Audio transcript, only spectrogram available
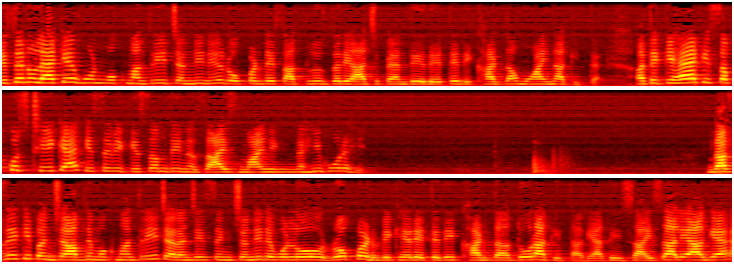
ਇਸੇ ਨੂੰ ਲੈ ਕੇ ਹੁਣ ਮੁੱਖ ਮੰਤਰੀ ਚੰਨੀ ਨੇ ਰੋਪੜ ਦੇ ਸਤਲੁਜ ਦਰਿਆ 'ਚ ਪੈਂਦੇ ਰੇਤੇ ਦੀ ਖੱਡ ਦਾ ਮੁਆਇਨਾ ਕੀਤਾ ਅਤੇ ਕਿਹਾ ਕਿ ਸਭ ਕੁਝ ਠੀਕ ਹੈ, ਕਿਸੇ ਵੀ ਕਿਸਮ ਦੀ ਨਜਾਇਜ਼ ਮਾਈਨਿੰਗ ਨਹੀਂ ਹੋ ਰਹੀ। ਦੱਸਦੇ ਕਿ ਪੰਜਾਬ ਦੇ ਮੁੱਖ ਮੰਤਰੀ ਚਰਨਜੀਤ ਸਿੰਘ ਚੰਨੀ ਦੇ ਵੱਲੋਂ ਰੋਪੜ ਵਿਖੇ ਰੇਤੇ ਦੀ ਖੱਡ ਦਾ ਦੌਰਾ ਕੀਤਾ ਗਿਆ ਤੇ ਜਾਇਜ਼ਾ ਲਿਆ ਗਿਆ।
